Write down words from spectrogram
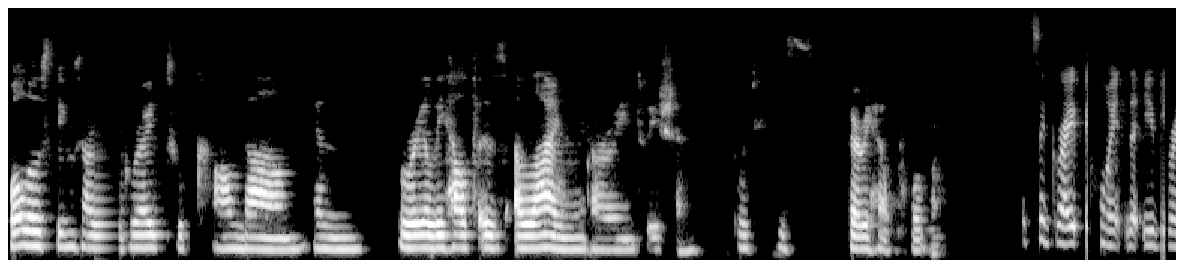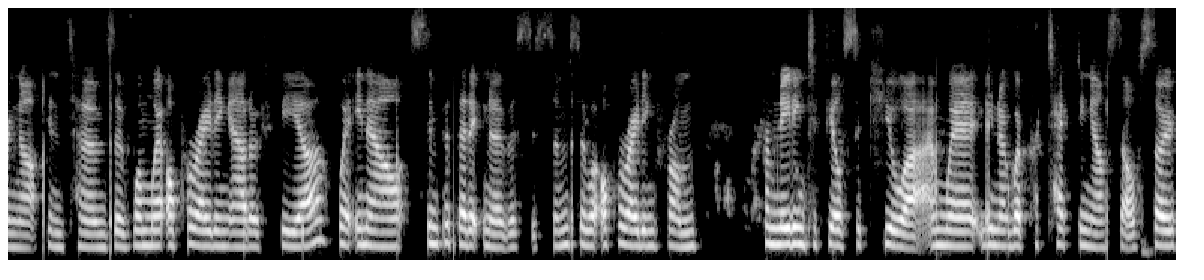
all those things are great to calm down and really help us align with our intuition, which is very helpful. It's a great point that you bring up in terms of when we're operating out of fear, we're in our sympathetic nervous system. So we're operating from from needing to feel secure and we're, you know, we're protecting ourselves. So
